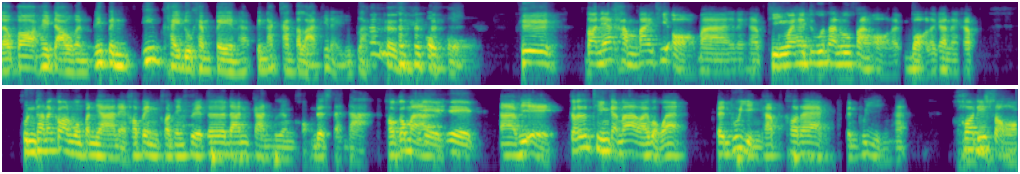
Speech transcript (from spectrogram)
แล้วก็ให้เดากัน นี่เป็นนี่ใครดูแคมเปญฮะเป็นนักการตลาดที่ไหนหรือเปล่านั่นเลยสิโอ้โหคือตอนนี้คำใบ้ที่ออกมานะครับ ทิ้งไว้ให้ทุกท่านผู้ฟังออกแล้วบอกแล้วกันนะครับ คุณธนกรวงปัญญาเนี่ยเขาเป็น content creator ด้านการเมืองของ The Standard เขาก็มาพี่เอกพี่เอกอ่าพี่เอก ก็ทิ้งกันว่าไว้บอกว่า เป็นผู้หญิงครับ ข้อแรกเป็นผู้หญิงฮะข้อที่สอง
